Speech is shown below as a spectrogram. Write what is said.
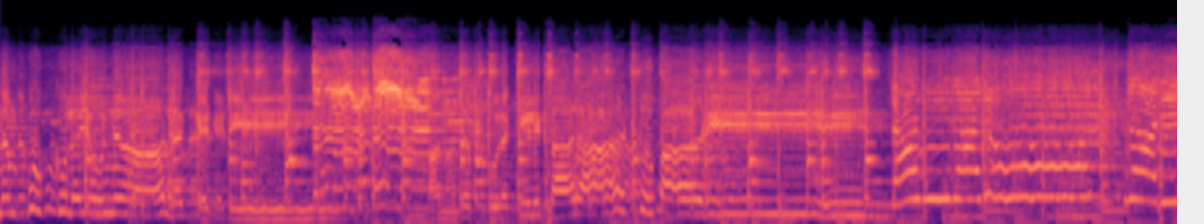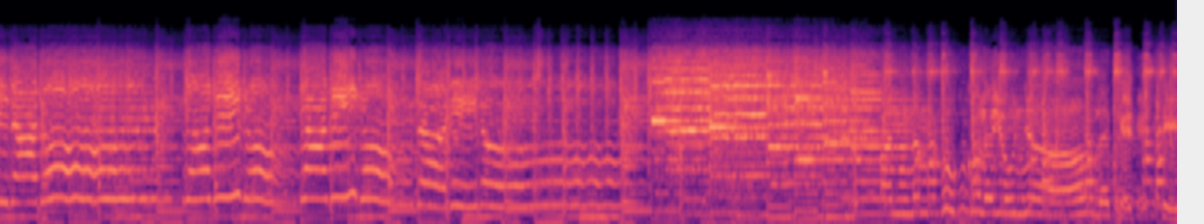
അന്നം പൂക്കുലയൂഞ്ഞാല കെട്ടി. അന്തപ്പുര കിളി താരാട്ടു പാടി. രാരിരാരോ, രാരിരാരോ, രാരിരോ, രാരിരോ, രാരിരോ. അന്നം പൂക്കുലയൂഞ്ഞാല കെട്ടി.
